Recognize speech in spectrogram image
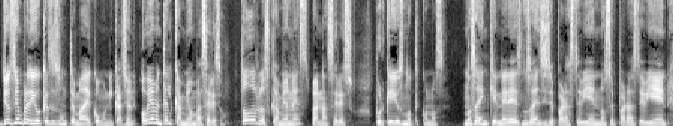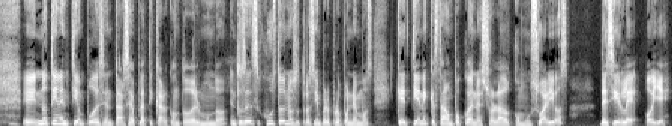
yo siempre digo que ese es un tema de comunicación. Obviamente el camión va a hacer eso. Todos los camiones van a hacer eso porque ellos no te conocen. No saben quién eres, no saben si separaste bien, no separaste bien, eh, no tienen tiempo de sentarse a platicar con todo el mundo. Entonces, justo nosotros siempre proponemos que tiene que estar un poco de nuestro lado como usuarios, decirle, oye,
